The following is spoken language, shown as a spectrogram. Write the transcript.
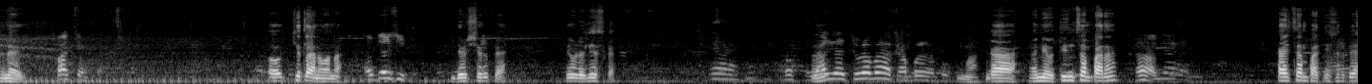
नाही. कितला ना म्हणा? दीडशे रुपया. एवढं लेस का? का? आणि हो, तीन चंपा ना? काय चंपा? तीस रुपया?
